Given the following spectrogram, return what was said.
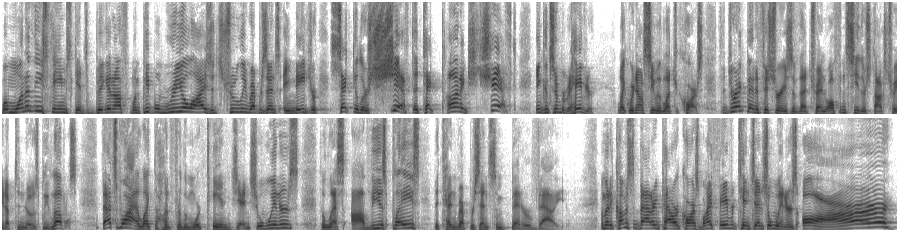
When one of these themes gets big enough, when people realize it truly represents a major secular shift, a tectonic shift in consumer behavior, like we're now seeing with electric cars. The direct beneficiaries of that trend often see their stocks trade up to nosebleed levels. That's why I like to hunt for the more tangential winners, the less obvious plays that tend to represent some better value. And when it comes to battery powered cars, my favorite tangential winners are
